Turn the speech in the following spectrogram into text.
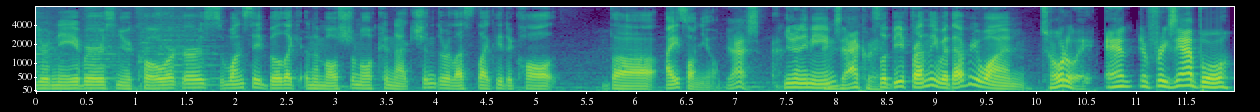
your neighbors and your coworkers, once they build like an emotional connection, they're less likely to call the ice on you. Yes, You know what I mean? Exactly. So be friendly with everyone. totally. And for example,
